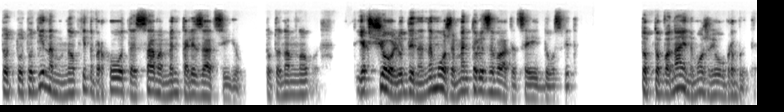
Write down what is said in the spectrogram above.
то, то тоді нам необхідно враховувати саме менталізацію. Тобто, нам ну, якщо людина не може менталізувати цей досвід, тобто вона і не може його обробити.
